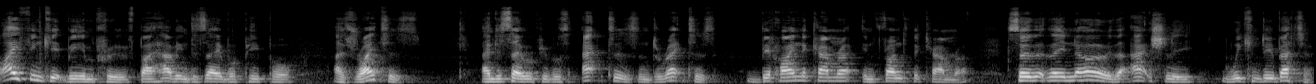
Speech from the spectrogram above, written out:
I think it be improved by having disabled people as writers and disabled people as actors and directors behind the camera, in front of the camera, so that they know that actually we can do better.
